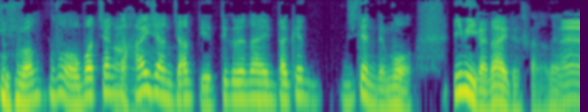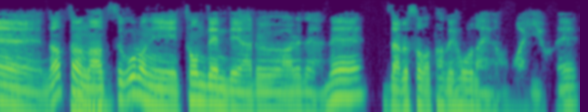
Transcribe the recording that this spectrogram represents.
おばちゃんが、うんはいじゃんじゃんって言ってくれないだけ、時点でもう意味がないですからね。ねえ。だったら夏頃にトンデンでやる、あれだよね。ざるそば食べ放題の方がいいよね。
